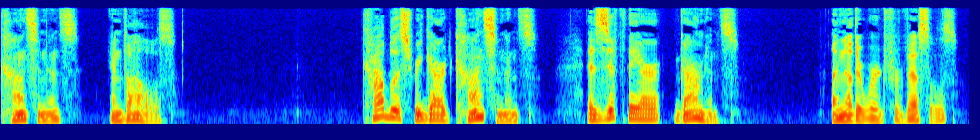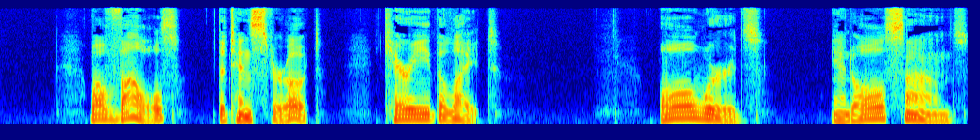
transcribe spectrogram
consonants and vowels. Kabbalists regard consonants as if they are garments, another word for vessels, while vowels, the ten sfirot, carry the light. All words and all sounds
